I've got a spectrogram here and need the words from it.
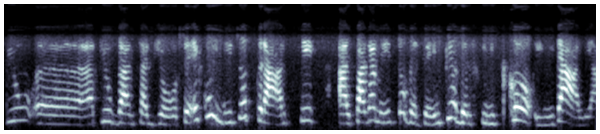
più, eh, più vantaggiose e quindi sottrarsi al pagamento per esempio del fisco in Italia.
